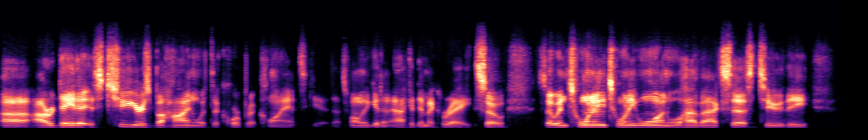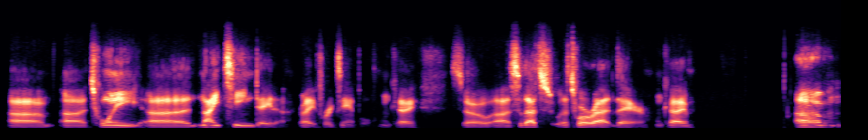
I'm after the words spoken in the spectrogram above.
uh, our data is two years behind what the corporate clients get. That's why we get an academic rate. So, so in 2021, we'll have access to the um, uh, 2019 uh, data, right? For example, okay. So, uh, so that's that's where we're at there, okay. Um,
